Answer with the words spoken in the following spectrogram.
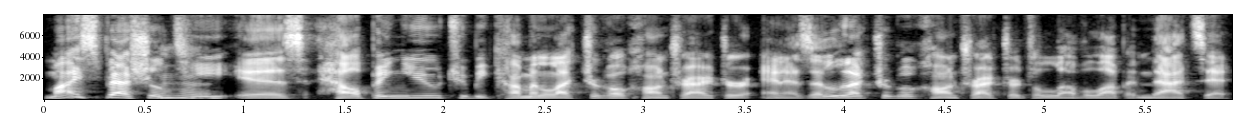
My specialty mm-hmm. is helping you to become an electrical contractor and as an electrical contractor to level up, and that's it.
